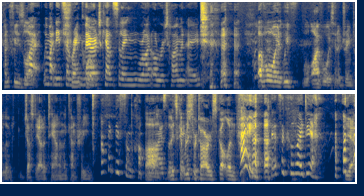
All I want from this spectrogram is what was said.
Country's We like might, we might need some tranquil. marriage counselling right on retirement age. I've always we've well, I've always had a dream to live just out of town in the country. I think there's some Ah, compromise. let's go, let's retire in Scotland. Hey, that's a cool idea. Yeah.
